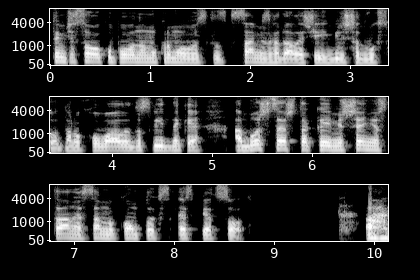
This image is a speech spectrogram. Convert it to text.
в тимчасово окупованому Криму. Ви самі згадали, що їх більше 200 нарахували дослідники. Або ж все ж таки мішенью стане саме комплекс С-500? А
